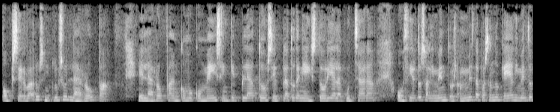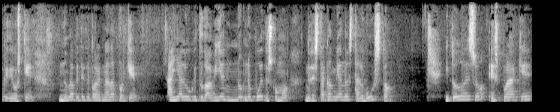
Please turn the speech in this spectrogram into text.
Observaros incluso en la ropa, en la ropa, en cómo coméis, en qué plato, si el plato tenía historia, la cuchara o ciertos alimentos. A mí me está pasando que hay alimentos que digo, es que no me apetece comer nada porque hay algo que todavía no, no puedes, como nos está cambiando hasta el gusto. Y todo eso es para que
